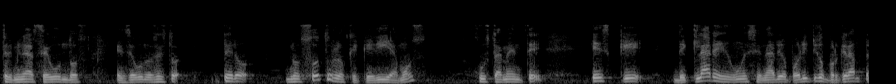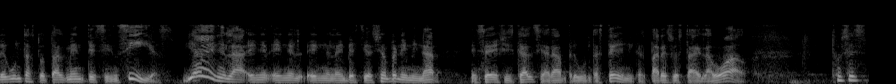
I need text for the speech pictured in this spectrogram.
terminar segundos, en segundos esto, pero nosotros lo que queríamos justamente es que declare un escenario político porque eran preguntas totalmente sencillas. Ya en la, en, la investigación preliminar en sede fiscal se harán preguntas técnicas, para eso está el abogado. Entonces,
